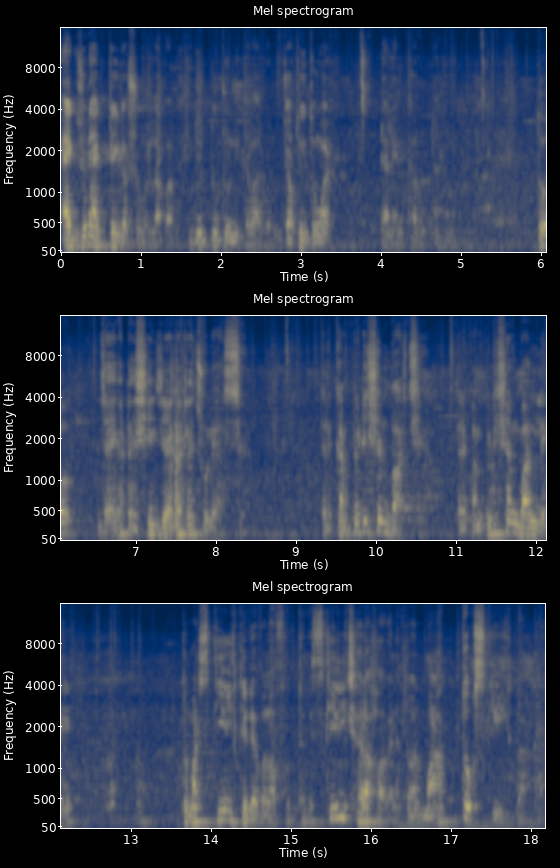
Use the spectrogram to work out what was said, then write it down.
একজনে একটাই রসগোল্লা পাবে। দু, দুটো নিতে পারবেন, যতই তোমার ট্যালেন্ট থাকুক না তো জায়গাটা সেই জায়গাটায় চলে আসছে। তাহলে কম্পিটিশন বাড়ছে। তাহলে কম্পিটিশন বাড়লে তোমার স্কিলকে ডেভেলপ করতে হবে। স্কিল ছাড়া হবে না, তোমার মারাত্মক স্কিল দরকার।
